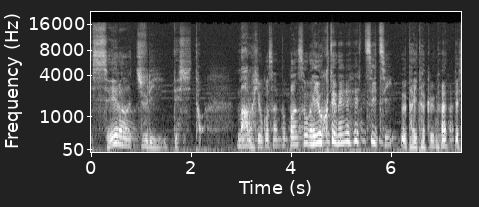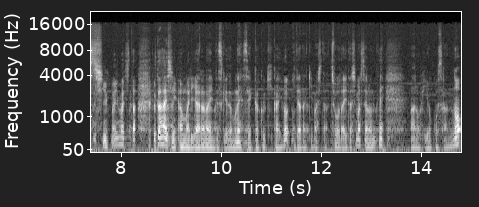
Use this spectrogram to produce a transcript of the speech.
セーラージュリーでした。まあ、あのひよこさんの伴奏が良くてね、ついつい歌いたくなってしまいました。歌配信あんまりやらないんですけどもね、せっかく機会をいただきました。頂戴いたしましたのでね、マロひよこさんの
